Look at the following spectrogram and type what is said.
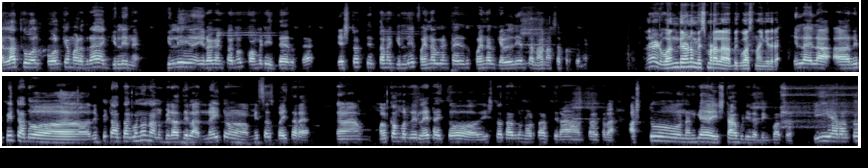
ಎಲ್ಲದಕ್ಕೂ ಹೋಲ್ ಹೋಲ್ಕೆ ಮಾಡಿದ್ರೆ ಗಿಲ್ಲಿನೇ. ಗಿಲ್ಲಿ ಇರೋ ಗಂಟನು ಕಾಮಿಡಿ ಇದ್ದೇ ಇರುತ್ತೆ. ಎಷ್ಟೊತ್ತು ಇರ್ತಾನ ಗಿಲ್ಲಿ ಫೈನಲ್ ಗಂಟೆ ಇದು ಫೈನಲ್ ಗೆಲ್ಲಿ ಅಂತ ನಾನು ಆಸೆ ಪಡ್ತೀನಿ. ಅಂದ್ರೆ ಒಂದಿನೂ ಮಿಸ್ ಮಾಡಲ್ಲ ಬಿಗ್ ಬಾಸ್ ನಂಗಿದ್ರೆ? ಇಲ್ಲ ಇಲ್ಲ. ರಿಪೀಟ್ ಅದು ರಿಪೀಟ್ ಆದಾಗೂ ನಾನು ಬಿಡೋದಿಲ್ಲ. ನೈಟ್ ಮಿಸ್ಸಸ್ ಬೈತಾರೆ. ಮಲ್ಕೊಂಬರ್ರಿ ಲೇಟ್ ಆಯ್ತು. ಇಷ್ಟೊತ್ತಾದ್ರೂ ನೋಡ್ತಾ ಇರ್ತೀರಾ ಅಂತ ಹೇಳ್ತಾರ. ಅಷ್ಟು ನನ್ಗೆ ಇಷ್ಟ ಆಗ್ಬಿಟ್ಟಿದೆ ಬಿಗ್ ಬಾಸ್ ಈ ಇಯರ್ ಅಂತೂ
